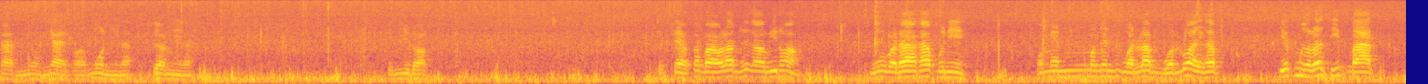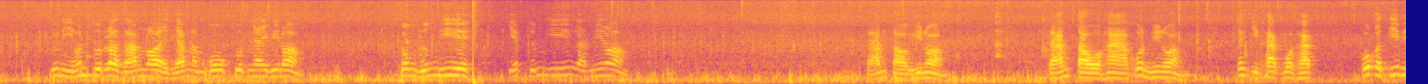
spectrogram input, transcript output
การโยงใหญ่กว่ามุ่นนี่ละเครื่องนี่ละเป็นอยู่ดอกจะแตกก็เบาล่ำนึกเอาพี่น้องหมูกระทะครับวันนี้มันเป็นมันเป็นหวนล่ำหวนร้อยครับ เจ็ดมือละสิบบาทอยู่นี่มันสุดละสามร้อยแถมน้ำโคกสุดไงพี่น้องส่งถึงทีเก็บถึงทีกันพี่น้องสามเต่าพี่น้องสามเต่าหาคนพี่น้องจักกี่คักบ่คักปกติไป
